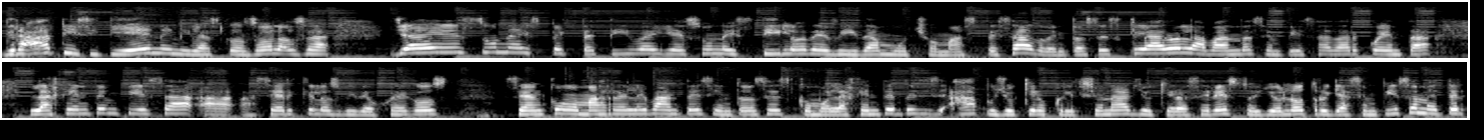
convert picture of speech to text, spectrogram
gratis y tienen y las consolas, o sea, ya es una expectativa y es un estilo de vida mucho más pesado. Entonces, claro, la banda se empieza a dar cuenta, la gente empieza a hacer que los videojuegos sean como más relevantes y entonces como la gente empieza a decir, ah, pues yo quiero coleccionar, yo quiero hacer esto, yo el otro, ya se empieza a meter,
